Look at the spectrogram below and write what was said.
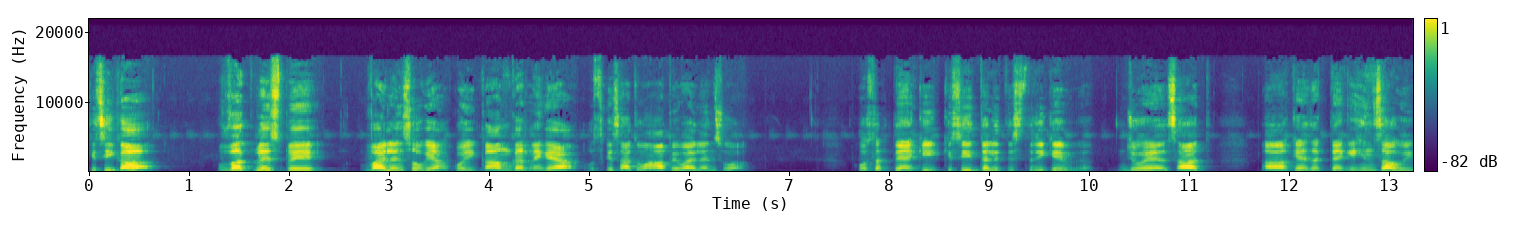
किसी का वर्क प्लेस पे वायलेंस हो गया कोई काम करने गया उसके साथ वहाँ पे वायलेंस हुआ। हो सकते हैं कि किसी दलित स्त्री के जो है साथ आ, कह सकते हैं कि हिंसा हुई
